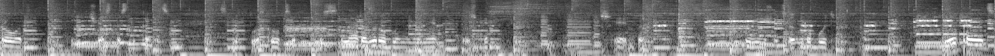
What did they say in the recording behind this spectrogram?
провод, який часто стикається з плоскопців. Тобто не розроблені вони трошки ще якби вміщуться в роботі. Виправиться.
